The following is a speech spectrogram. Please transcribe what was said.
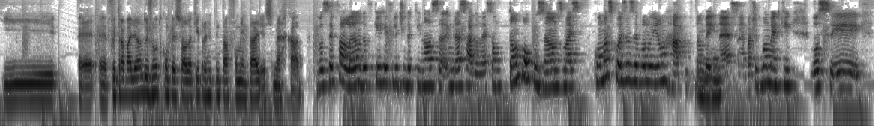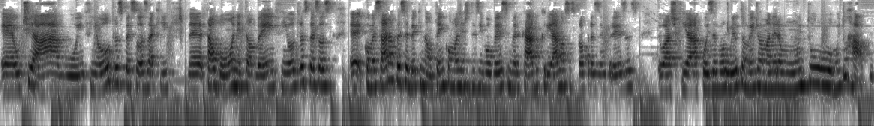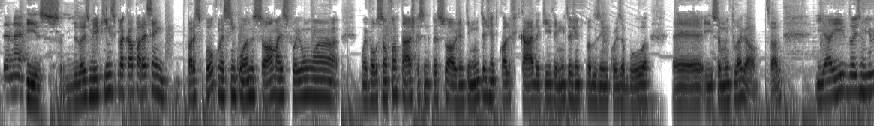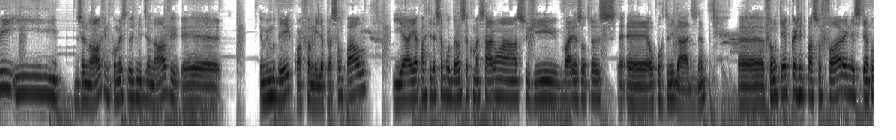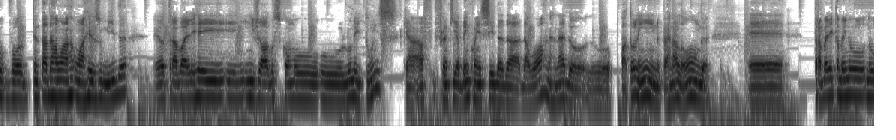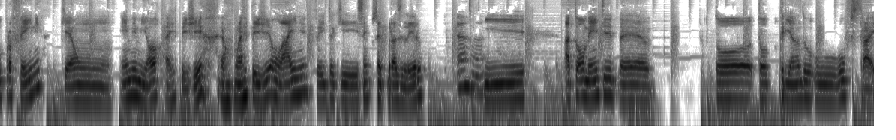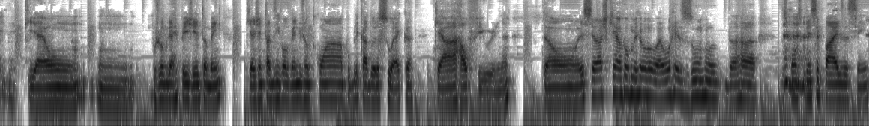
E é, é, fui trabalhando junto com o pessoal daqui para a gente tentar fomentar esse mercado. Você falando, eu fiquei refletindo aqui, nossa, engraçado, né? São tão poucos anos, mas como as coisas evoluíram rápido também, uhum. né? Assim, a partir do momento que você, é, o Tiago, enfim, outras pessoas aqui, né, Talbone também, enfim, outras pessoas é, começaram a perceber que não tem como a gente desenvolver esse mercado, criar nossas próprias empresas. Eu acho que a coisa evoluiu também de uma maneira muito, muito rápida, né? Isso. De 2015 para cá parecem, parece pouco, né? Cinco anos só, mas foi uma, uma evolução fantástica assim do pessoal. A gente tem muita gente qualificada aqui, tem muita gente produzindo coisa boa boa, é, isso é muito legal, sabe? E aí, 2019, no começo de 2019, é, eu me mudei com a família para São Paulo e aí a partir dessa mudança começaram a surgir várias outras é, é, oportunidades, né? É, foi um tempo que a gente passou fora e nesse tempo vou tentar dar uma, uma resumida. Eu trabalhei em, em jogos como o Looney Tunes, que é a franquia bem conhecida da, da Warner, né? Do, do Patolino, Pernalonga. É, Trabalhei também no, no Profane, que é um MMORPG, é um RPG online feito aqui 100% brasileiro. Uhum. E atualmente é, tô, tô criando o Wolfstride, que é um, um, um, jogo de RPG também, que a gente está desenvolvendo junto com a publicadora sueca, que é a Half Fury, né? Então, esse eu acho que é o meu é o resumo da, dos pontos principais, assim,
